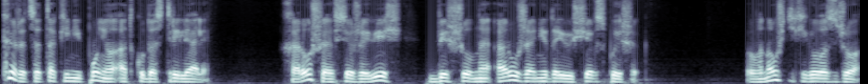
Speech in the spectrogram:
Кажется, так и не понял, откуда стреляли. Хорошая все же вещь, бесшумное оружие, не дающее вспышек. В наушнике голос Джо.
